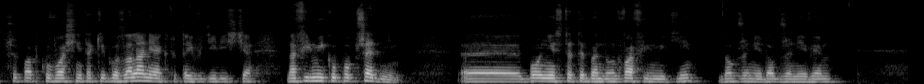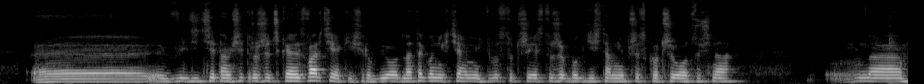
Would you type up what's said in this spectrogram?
w przypadku właśnie takiego zalania, jak tutaj widzieliście na filmiku poprzednim, bo niestety będą dwa filmiki, dobrze, niedobrze, nie wiem. E, widzicie, tam się troszeczkę zwarcie jakieś robiło, dlatego nie chciałem mieć 230, żeby gdzieś tam nie przeskoczyło coś na, na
